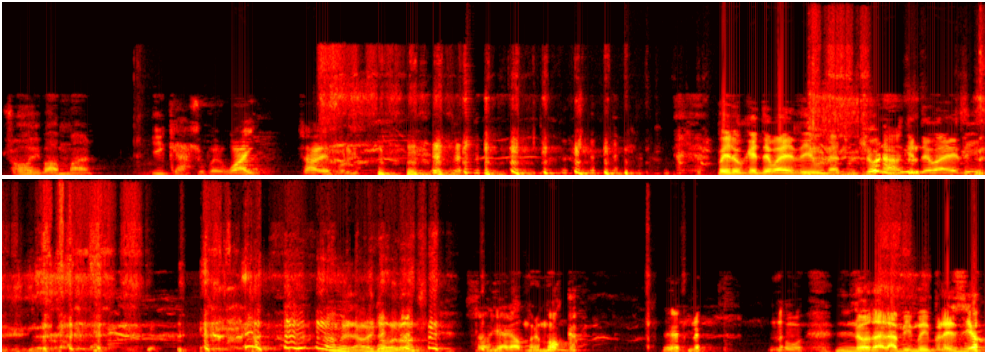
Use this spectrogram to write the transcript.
soy Batman. Y queda súper guay, ¿sabes? Porque... Pero ¿qué te va a decir una chuchona? ¿Qué te va a decir? A ver, a ver cómo lo hace. Soy el hombre mosca. No, no da la misma impresión.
